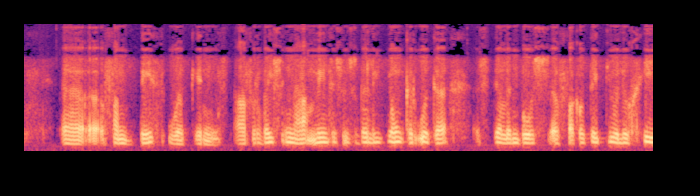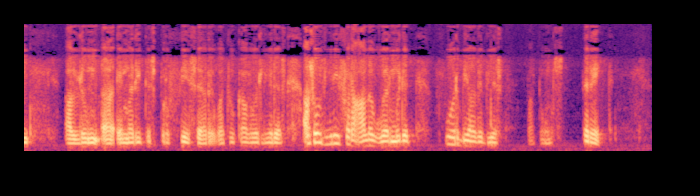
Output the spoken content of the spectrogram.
uh van Beth ook en haar verwysing na mense soos Willie Jonker ook 'n Stellenbosch uh, fakulteit teologie alum uh, emeritus professor wat ook al oorlede is. As ons hierdie verhale hoor, moet dit voorbeelde wees wat ons trek.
